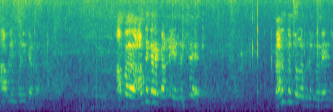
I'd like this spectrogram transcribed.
அப்படின்னு சொல்லி கேட்டாங்க அப்ப ஆத்துக்கரை கண்ணை எந்திரிச்சு கருத்து சொல்ல விரும்புகிறேன்னு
